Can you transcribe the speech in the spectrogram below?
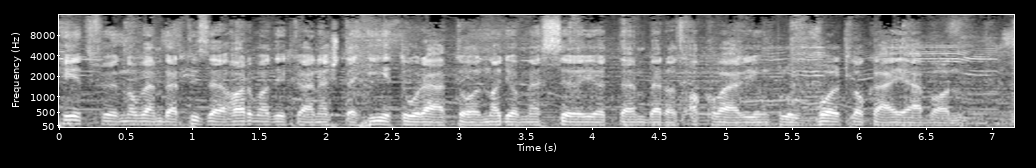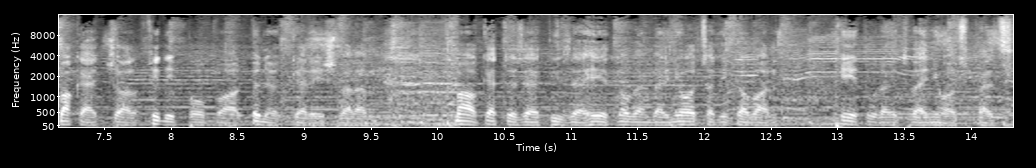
Hétfőn, november 13-án este 7 órától nagyon messzire jött ember az Aquarium Club volt lokájában, Bakáccsal, Filippóval, önökkel és velem. Ma 2017. november 8-a van, 7 óra 58 perc.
